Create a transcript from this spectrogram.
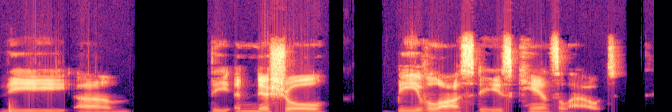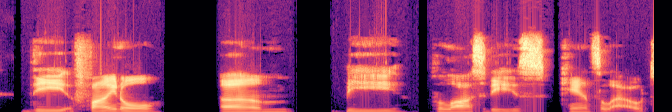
the um, the initial b velocities cancel out. The final um, b velocities cancel out.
